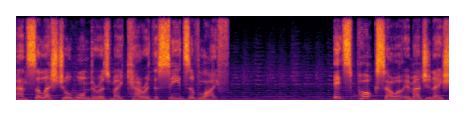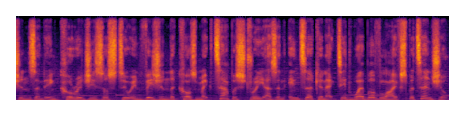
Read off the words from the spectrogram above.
and celestial wanderers may carry the seeds of life. It sparks our imaginations and encourages us to envision the cosmic tapestry as an interconnected web of life's potential.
